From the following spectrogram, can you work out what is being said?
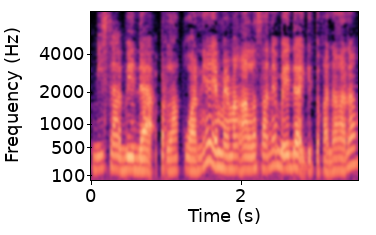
bisa beda perlakuannya ya memang alasannya beda gitu. Kadang-kadang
